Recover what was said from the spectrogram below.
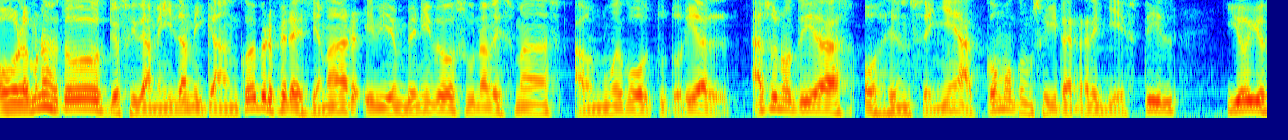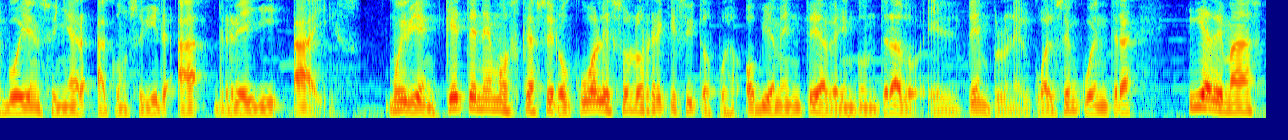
Hola, buenos a todos, yo soy Dami, Damikan, como preferáis llamar, y bienvenidos una vez más a un nuevo tutorial. Hace unos días os enseñé a cómo conseguir a Reggie Steel, y hoy os voy a enseñar a conseguir a Reggie Ice. Muy bien, ¿qué tenemos que hacer o cuáles son los requisitos? Pues obviamente haber encontrado el templo en el cual se encuentra, y además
